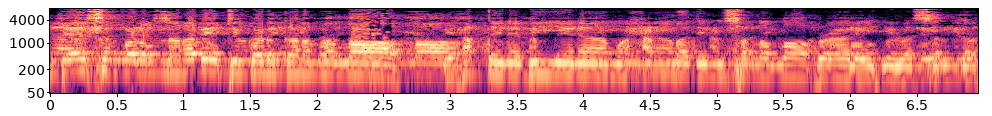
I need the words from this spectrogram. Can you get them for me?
ഉദ്ദേശങ്ങളും നിറവേറ്റി കൊടുക്കണം അല്ലാ ബിഹഖ് നബിയിന മുഹമ്മദിൻ സല്ലല്ലാഹു അലൈഹി വസല്ലം.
